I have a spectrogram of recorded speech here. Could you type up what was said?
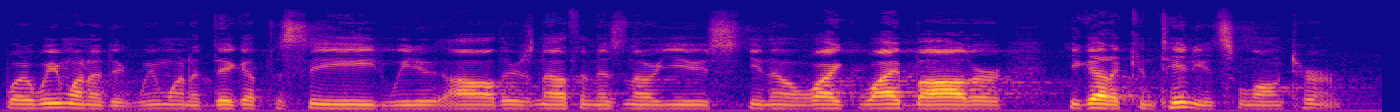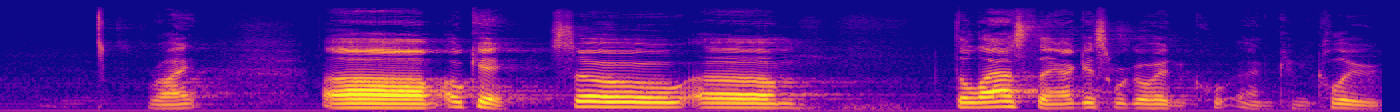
What do we want to do? We want to dig up the seed. We do, oh, there's nothing, there's no use. You know, why, why bother? You got to continue. It's long term, right? Um, okay, so um, the last thing, I guess we'll go ahead and, and conclude.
